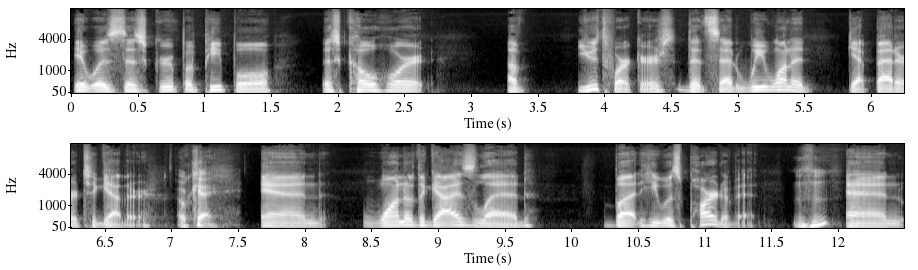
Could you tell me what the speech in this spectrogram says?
It was this group of people, this cohort of youth workers that said we want to get better together. Okay. And one of the guys led, but he was part of it. Mm-hmm. And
